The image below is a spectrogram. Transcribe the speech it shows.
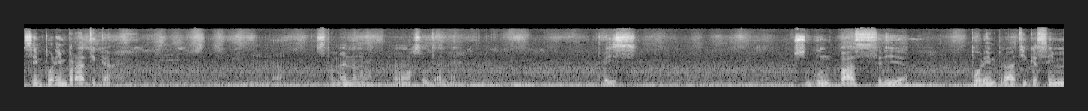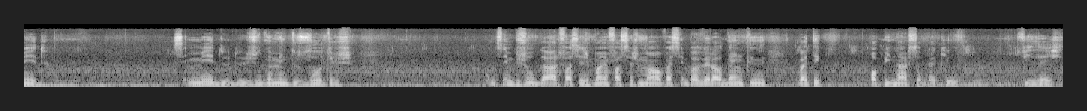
sem pôr em prática não, isso também não, não resulta né? por isso o segundo passo seria pôr em prática sem medo sem medo do julgamento dos outros sempre julgar, faças bem, faças mal, vai sempre haver alguém que vai ter que opinar sobre aquilo que fizeste.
